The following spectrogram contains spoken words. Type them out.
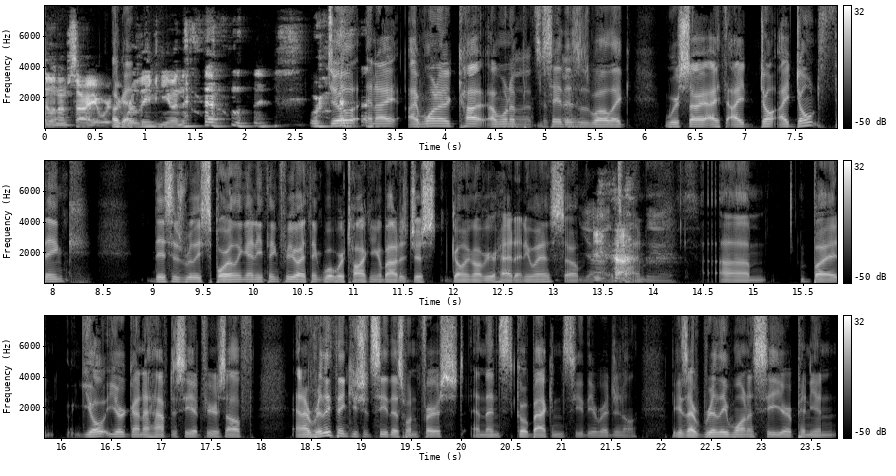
Dylan, I'm sorry, we're, Okay. we're leaving you in the. we're- Dill and I I want to I want to No, that's say this as well like we're sorry I I don't I don't think this is really spoiling anything for you. I think what we're talking about is just going over your head anyways. So Yeah, Yeah. it um but you'll you're going to have to see it for yourself. And I really think you should see this one first and then go back and see the original because I really want to see your opinion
